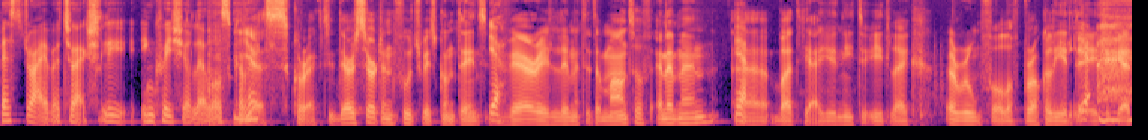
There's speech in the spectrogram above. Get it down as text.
best driver to actually increase your levels, correct? Yes, correct. There are certain foods which contains Yeah. very limited amounts of NMN. Yeah. Uh, but yeah, you need to eat like a room full of broccoli a day Yeah. to get.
